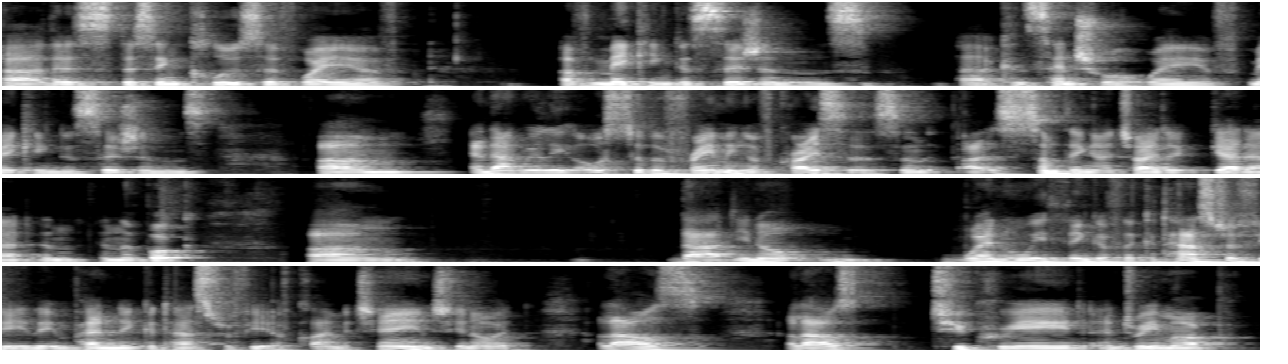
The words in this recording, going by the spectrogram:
uh, this this inclusive way of of making decisions, uh, consensual way of making decisions. Um, and that really owes to the framing of crisis, and uh, something I try to get at in, in the book. Um, that you know, when we think of the catastrophe, the impending catastrophe of climate change, you know, it allows allows to create and dream up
